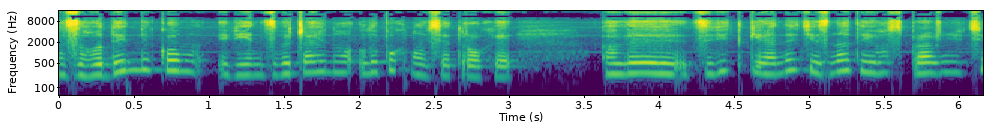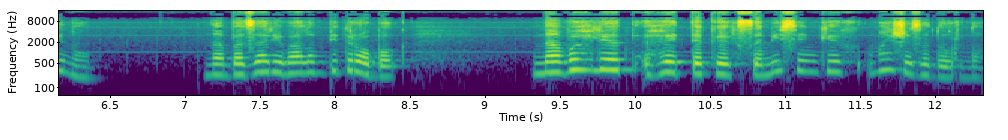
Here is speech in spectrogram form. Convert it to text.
З годинником він, звичайно, лопухнувся трохи, але звідки Анеті знати його справжню ціну? На базарі валом підробок. На вигляд геть таких самісіньких майже задурно.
